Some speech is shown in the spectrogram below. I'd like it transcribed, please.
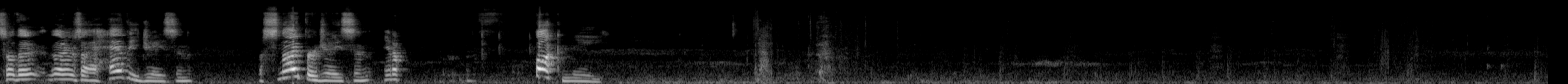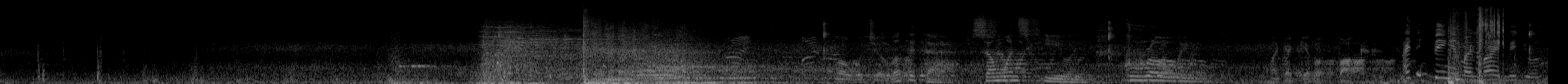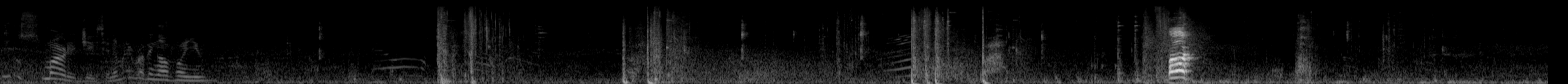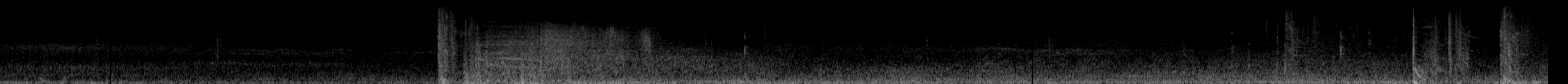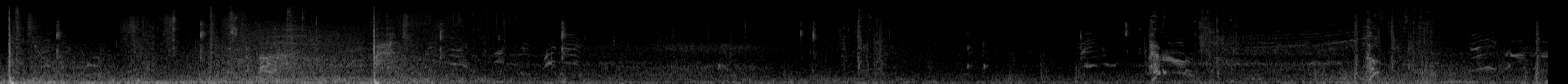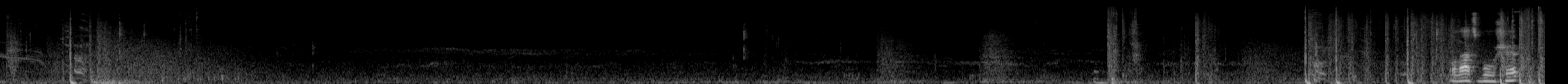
So there, there's a heavy Jason, a sniper Jason, and a. Fuck me. Jason. Am I rubbing off on you? Fuck! That's bullshit.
